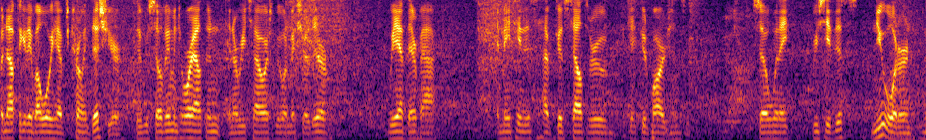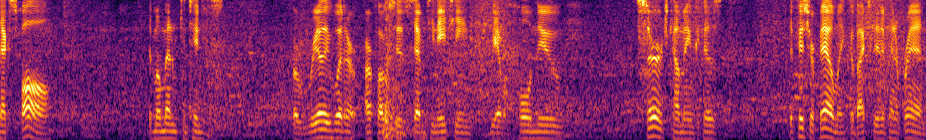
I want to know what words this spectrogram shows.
but not forgetting about what we have currently this year. We still have inventory out there in, in our retailers. We want to make sure they're, we have their back and maintain this, have good sell through, get good margins. So when they receive this new order next fall, the momentum continues. But really, what our, our focus is 17, 18, we have a whole new surge coming because the Fischer family, go back to the independent brand,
